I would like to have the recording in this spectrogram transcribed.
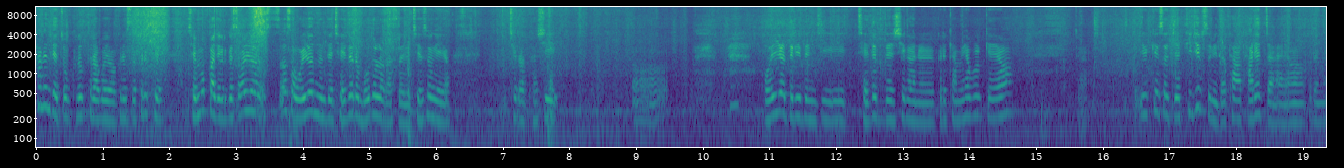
하는데 좀 그렇더라고요. 그래서 그렇게 제목까지 그렇게 썰려, 써서 올렸는데 제대로 못 올라갔어요. 죄송해요. 제가 다시 어, 올려드리든지 제대로 된 시간을 그렇게 한번 해볼게요. 자, 이렇게 해서 이제 뒤집습니다. 다 다렸잖아요. 그러면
